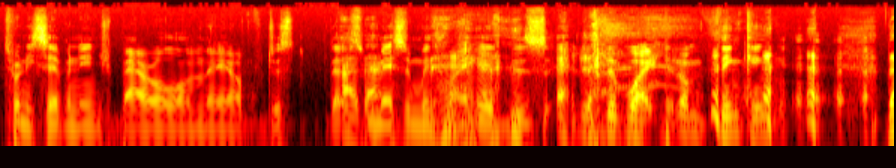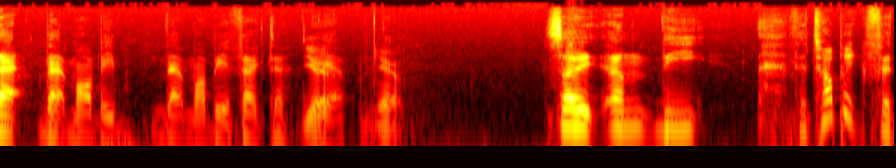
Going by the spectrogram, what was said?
27 inch barrel on there. I've just that's that- messing with my head. There's added the weight that I'm thinking. that that might be that might be a factor. yeah, yeah. So um, the the topic for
